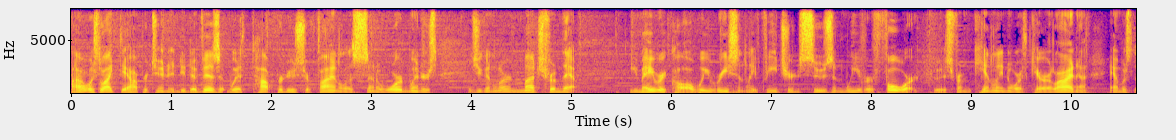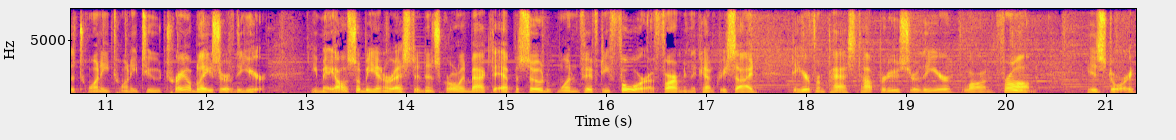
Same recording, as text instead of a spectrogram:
I always like the opportunity to visit with top producer finalists and award winners as you can learn much from them. You may recall we recently featured Susan Weaver Ford, who is from Kinley, North Carolina, and was the 2022 Trailblazer of the Year. You may also be interested in scrolling back to episode 154 of Farming the Countryside to hear from past top producer of the year, Lon Frahm. His story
